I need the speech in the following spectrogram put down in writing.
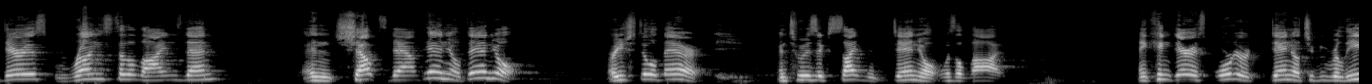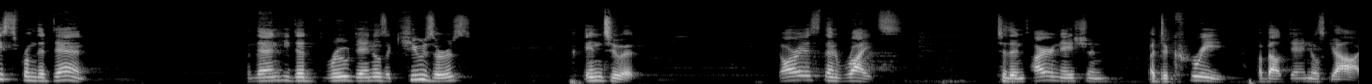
Darius runs to the lion's den and shouts down, Daniel, Daniel, are you still there? And to his excitement, Daniel was alive. And King Darius ordered Daniel to be released from the den. And then he did through Daniel's accusers into it. Darius then writes, to the entire nation a decree about Daniel's God.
